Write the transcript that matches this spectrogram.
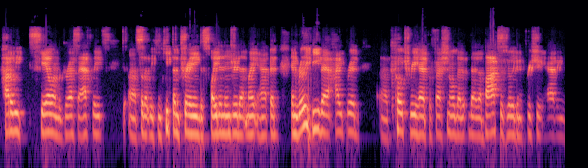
How do we scale and regress athletes? Uh, so that we can keep them training despite an injury that might happen, and really be that hybrid uh, coach rehab professional that, that a box is really going to appreciate having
